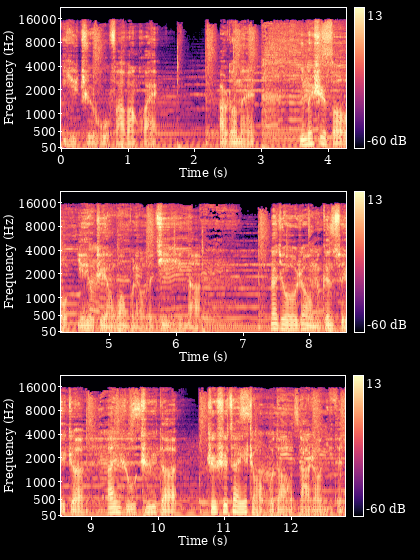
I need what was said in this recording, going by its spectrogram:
一直无法忘怀。耳朵们，你们是否也有这样忘不了的记忆呢？那就让我们跟随着安如之的，只是再也找不到打扰你的理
